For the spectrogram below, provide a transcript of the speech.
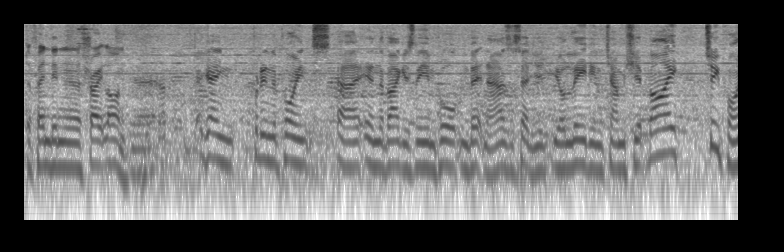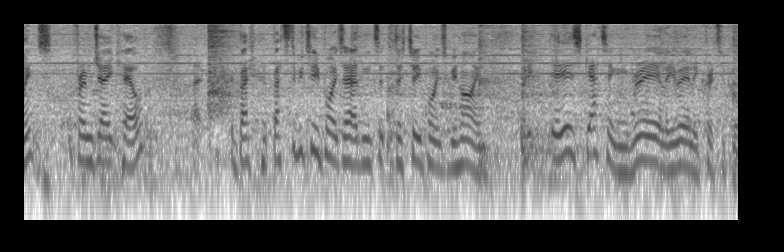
defending in a straight line. Yeah. Again, putting the points uh, in the bag is the important bit now. As I said, you- you're leading the championship by two points from Jake Hill. Uh, better to be two points ahead than two points behind. But it, it is getting really, really critical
